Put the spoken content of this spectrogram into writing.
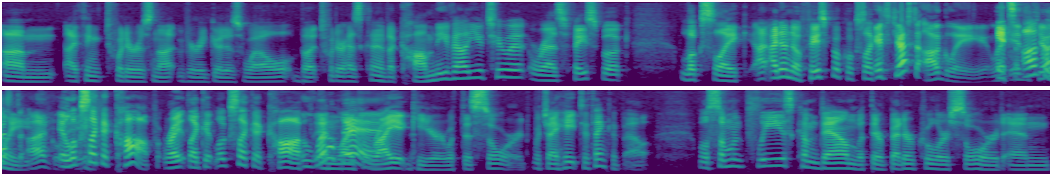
Um, I think Twitter is not very good as well, but Twitter has kind of a comedy value to it, whereas Facebook looks like I, I don't know. Facebook looks like it's just ugly. Like, it's, ugly. Just ugly. It looks like a cop, right? Like it looks like a cop little in like riot gear with this sword, which I hate to think about. Will someone please come down with their better, cooler sword and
